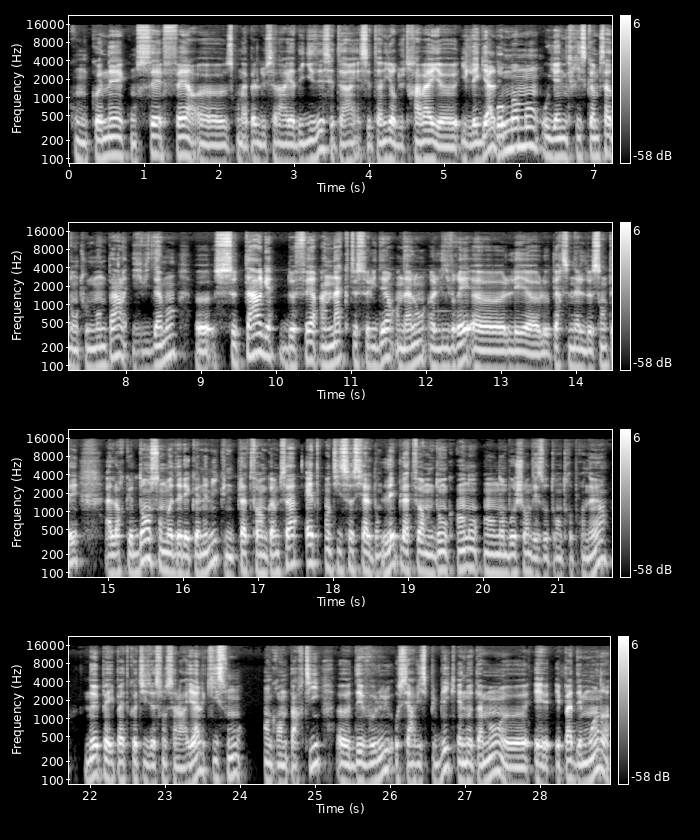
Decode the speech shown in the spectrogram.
qu'on connaît, qu'on sait faire ce qu'on appelle du salariat déguisé, c'est-à-dire du travail illégal, au moment où il y a une crise comme ça dont tout le monde parle, évidemment, se targue de faire un acte solidaire en allant livrer le personnel de santé, alors que dans son modèle économique, une plateforme comme ça est antisociale. Donc les plateformes, donc, en, en embauchant des auto-entrepreneurs, ne payent pas de cotisations salariales qui sont en grande partie euh, dévolues aux services publics et notamment, euh, et, pas des moindres,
